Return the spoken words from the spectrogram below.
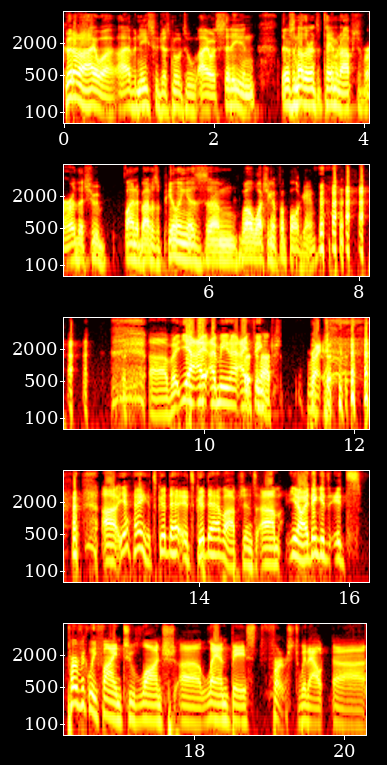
good on Iowa. I have a niece who just moved to Iowa City, and there's another entertainment option for her that she would find about as appealing as, um, well, watching a football game. uh, but yeah, I, I mean, I, I think Right. uh, yeah. Hey, it's good to ha- it's good to have options. Um, you know, I think it's it's perfectly fine to launch uh, land based first without uh,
